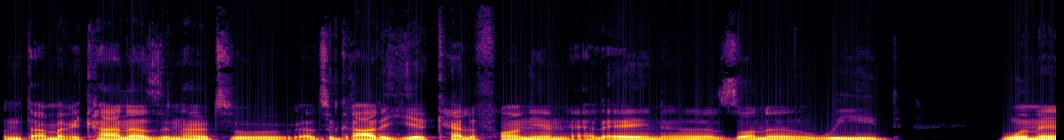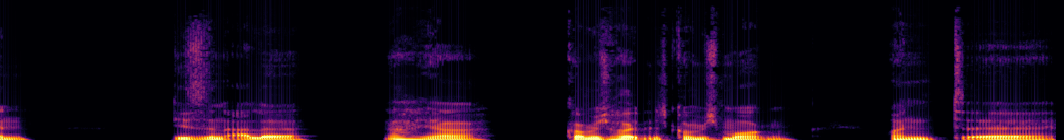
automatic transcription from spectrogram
Und Amerikaner sind halt so, also gerade hier Kalifornien, LA, ne, Sonne, Weed, Women, die sind alle, ach ja, komme ich heute nicht, komme ich morgen. Und äh,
